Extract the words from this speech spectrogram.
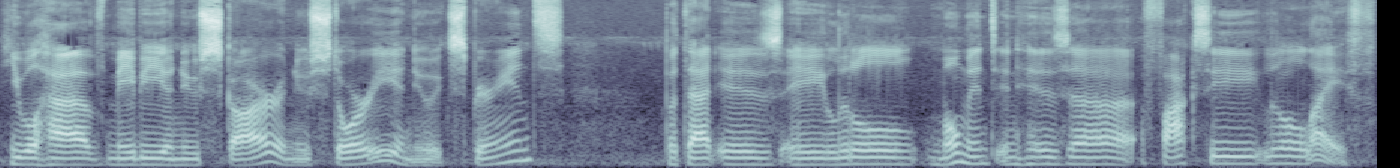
he will have maybe a new scar, a new story, a new experience. But that is a little moment in his uh, foxy little life.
